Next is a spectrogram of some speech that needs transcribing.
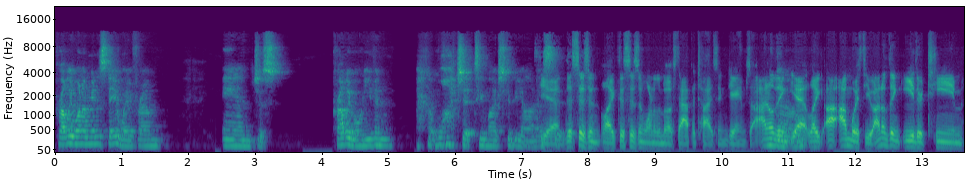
probably one I'm going to stay away from and just probably won't even watch it too much to be honest. Yeah, this isn't like this isn't one of the most appetizing games. I don't no. think yeah, like I, I'm with you. I don't think either team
